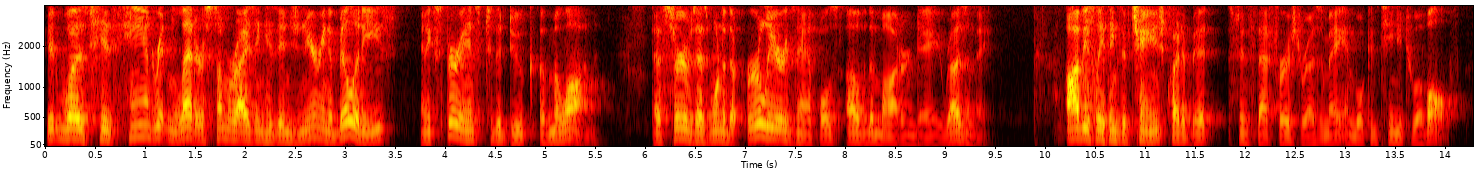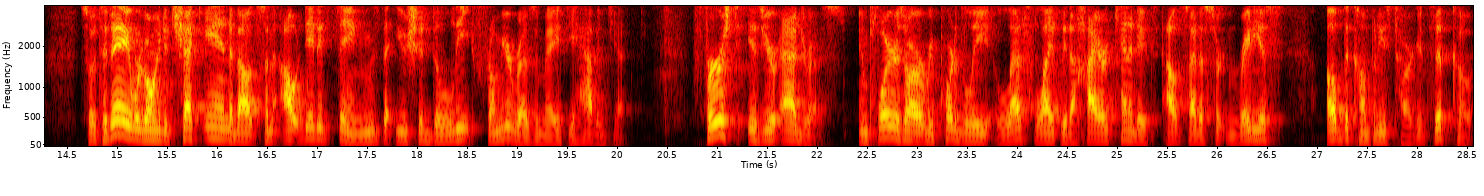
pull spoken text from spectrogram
It was his handwritten letter summarizing his engineering abilities and experience to the Duke of Milan that serves as one of the earlier examples of the modern day resume. Obviously, things have changed quite a bit since that first resume and will continue to evolve. So today we're going to check in about some outdated things that you should delete from your resume if you haven't yet. First is your address. Employers are reportedly less likely to hire candidates outside a certain radius of the company's target zip code.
